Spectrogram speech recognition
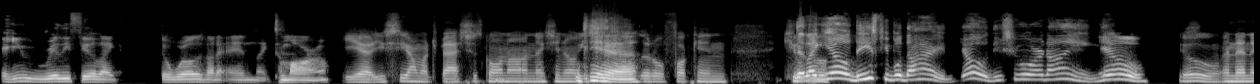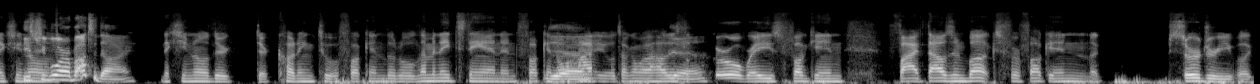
and you really feel like the world is about to end like tomorrow. Yeah, you see how much bash is going on. Next, you know, you see Yeah. little fucking cute. They're like, little- yo, these people died. Yo, these people are dying. Yo, yo, and then next you these know, these people are about to die. next you know they're they're cutting to a fucking little lemonade stand in fucking Yeah. Ohio, talking about how this Yeah. girl raised fucking five thousand bucks for fucking like surgery, like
